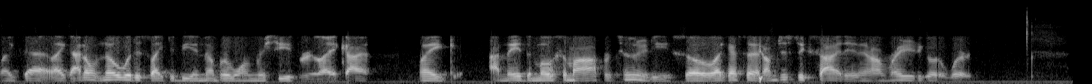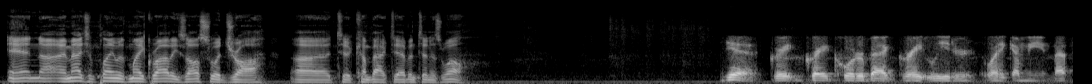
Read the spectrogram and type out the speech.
like that. Like I don't know what it's like to be a number 1 receiver. Like I like I made the most of my opportunity. So like I said, I'm just excited and I'm ready to go to work. And uh, I imagine playing with Mike Reilly is also a draw uh, to come back to Edmonton as well. Yeah, great, great quarterback, great leader. Like, I mean, that's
